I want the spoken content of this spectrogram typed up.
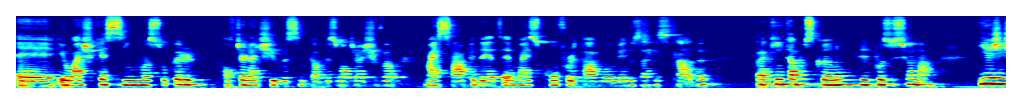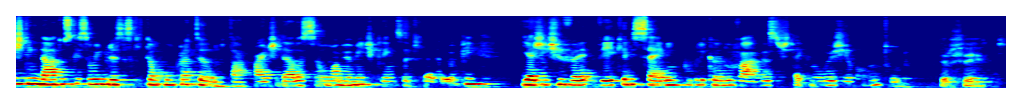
é, eu acho que é sim uma super alternativa, assim, talvez uma alternativa mais rápida e até mais confortável, menos arriscada para quem está buscando reposicionar. E a gente tem dados que são empresas que estão contratando, tá? Parte delas são, obviamente, clientes aqui da Gump, e a gente vê, vê que eles seguem publicando vagas de tecnologia como um todo. Perfeito.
